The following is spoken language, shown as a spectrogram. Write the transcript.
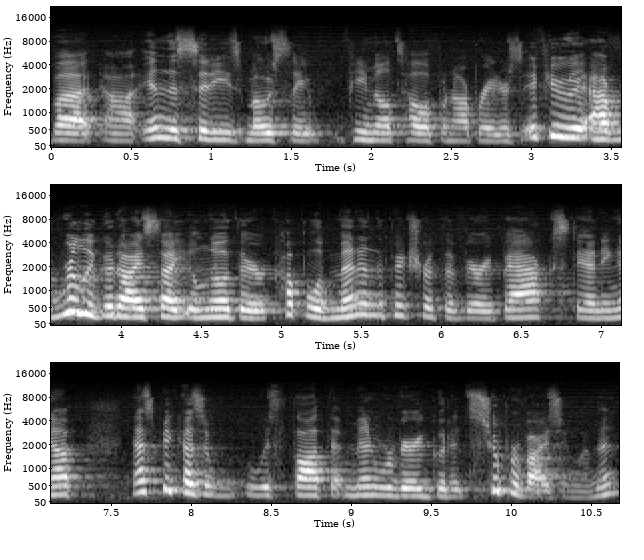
but uh, in the cities, mostly female telephone operators. If you have really good eyesight, you'll know there are a couple of men in the picture at the very back standing up. That's because it was thought that men were very good at supervising women.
